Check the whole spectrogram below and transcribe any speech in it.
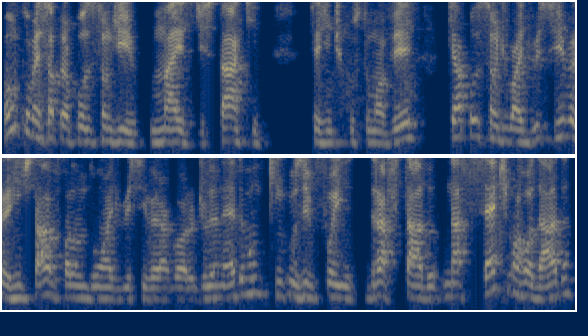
Vamos começar pela posição de mais destaque que a gente costuma ver que é a posição de wide receiver. A gente estava falando de um wide receiver agora, o Julian Edelman, que inclusive foi draftado na sétima rodada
